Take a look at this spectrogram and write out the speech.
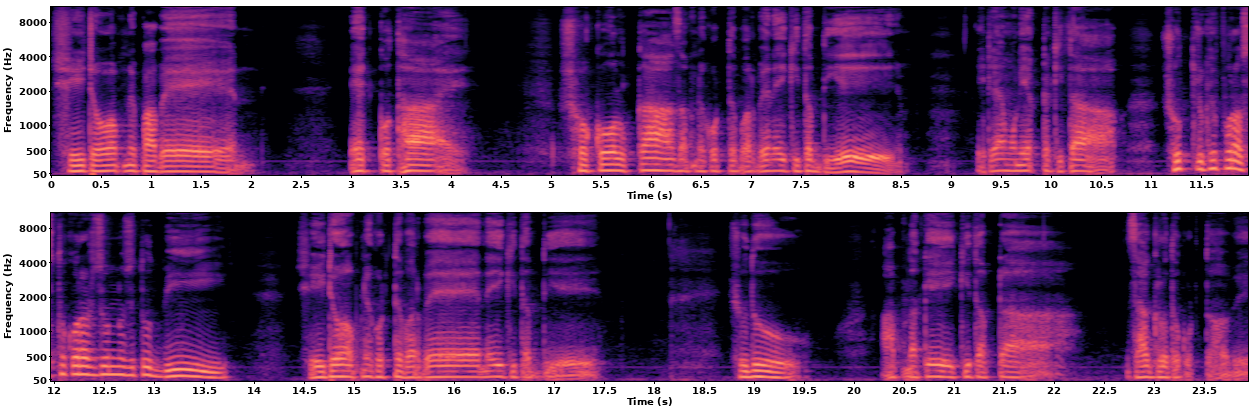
সেইটাও আপনি পাবেন। এক কথায়, সকল কাজ আপনি করতে পারবেন এই কিতাব দিয়ে। এটা এমনই একটা কিতাব, শত্রুকে পরাস্ত করার জন্য যে তদবির সেইটাও আপনি করতে পারবেন এই কিতাব দিয়ে। শুধু আপনাকে এই কিতাবটা জাগ্রত করতে হবে।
